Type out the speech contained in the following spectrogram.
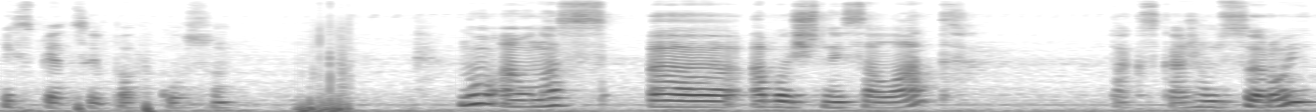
и специи по вкусу. Ну, а у нас э, обычный салат, так скажем, сырой,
